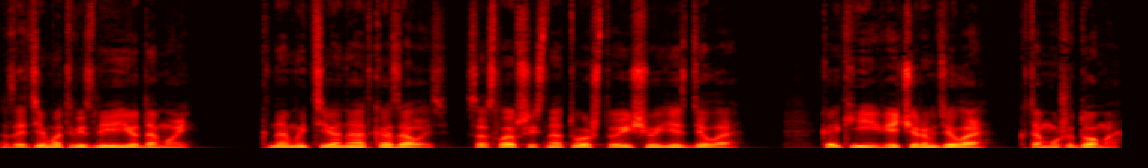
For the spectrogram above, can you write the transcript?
Затем отвезли ее домой. К нам идти она отказалась, сославшись на то, что еще есть дела. Какие вечером дела, к тому же дома.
